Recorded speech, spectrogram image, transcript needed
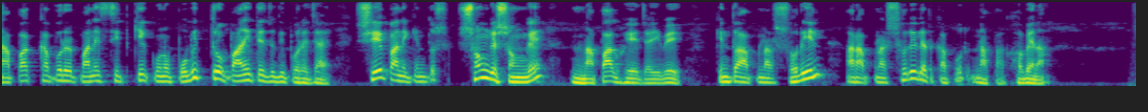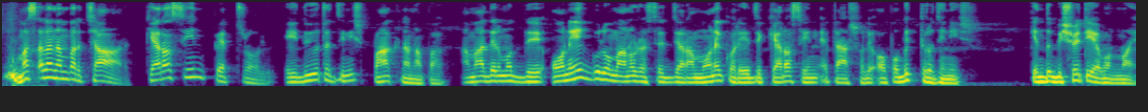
নাপাক কাপড়ের পানি ছিটকে কোনো পবিত্র পানিতে যদি পড়ে যায়, সে পানি কিন্তু সঙ্গে সঙ্গে নাপাক হয়ে যাইবে। কিন্তু আপনার শরীর আর আপনার শরীরের কাপড় নাপাক হবে না। মাসালা নাম্বার চার, কেরোসিন, পেট্রোল। এই দুইটা জিনিস পাক না নাপাক। আমাদের মধ্যে অনেকগুলো মানুষ আছে যারা মনে করে যে কেরোসিন এটা আসলে অপবিত্র জিনিস। কিন্তু বিষয়টি এমন নয়।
